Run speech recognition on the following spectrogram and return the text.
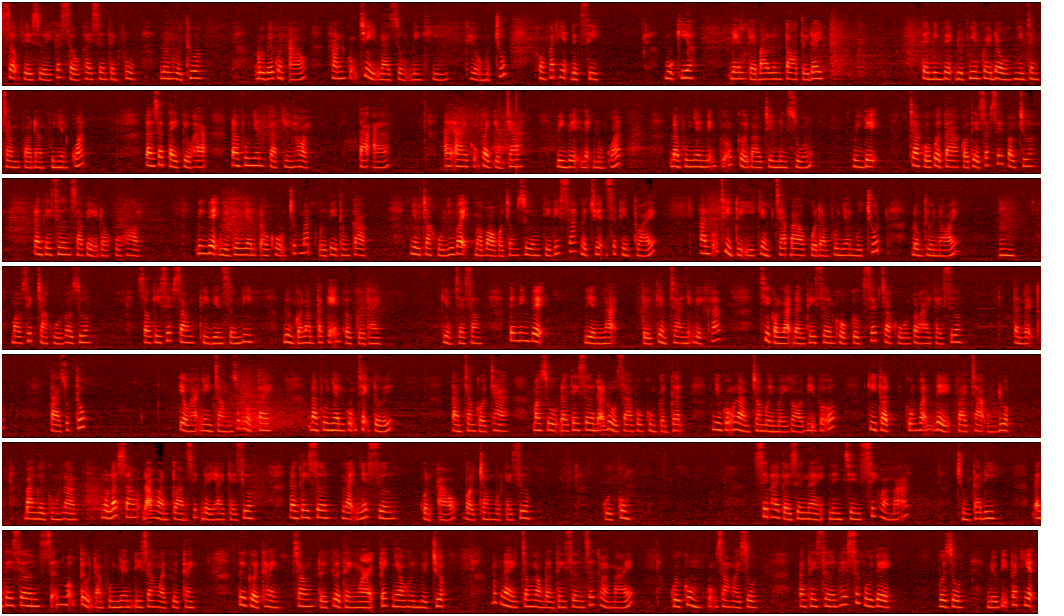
Sợ phía dưới cất xấu khai sơn thần phủ Luôn hồi thương. Đối với quần áo, Hắn cũng chỉ là dùng binh khí khều một chút, Không phát hiện được gì. Mụ kia, Đem cái bao lưng to tới đây. Tên minh vệ đột nhiên quay đầu Nhìn chầm chầm vào đàm phu nhân quát. Đang sát tay tiểu hạ, Đàm phu nhân cả kinh hỏi. Ta á, Ai ai cũng phải kiểm tra. Minh vệ lệnh lùng quát. Đàm phu nhân miễn cưỡng cởi bao trên lưng xuống. Huynh đệ, Cha khối của ta có thể sắp xếp vào chưa? Đằng Thế Sơn xa vẻ đau khổ hỏi. Binh vệ nhìn thương nhân đau khổ trước mắt với vẻ thông cảm. Nhiều trà khối như vậy mà bỏ vào trong giường Thì đích xác là chuyện sẽ phiền toái. Hắn cũng chỉ tùy ý kiểm tra bao của đàm phu nhân một chút Đồng thời nói Ừ, mau xếp trà cối vào dương. Sau khi xếp xong thì biến sớm đi Đừng có làm tắc kẽn ở cửa thành. Kiểm tra xong Tên binh vệ liền lại tới kiểm tra những người khác Chỉ còn lại đằng Thây Sơn khổ cực xếp trà khối vào hai cái xương. Tần đại thúc Ta giúp thúc. Tiểu hạ nhanh chóng giúp một tay Đàm phu nhân cũng chạy tới. 800 gói trà Mặc dù đằng Tây Sơn đã đổ ra vô cùng cẩn thận, Nhưng cũng làm cho mười mấy gói bị vỡ. Kỳ thật cũng vẫn để pha trà uống được. Ba người cùng làm, Một lát sau đã hoàn toàn xếp đầy hai cái dương Đằng Tây Sơn lại nhét xương, quần áo vào trong một cái dương Cuối cùng, Xếp hai cái dương này lên trên xích hỏa mã. Chúng ta đi. Đằng Tây Sơn dẫn mẫu tử đàm phu nhân đi ra ngoài cửa thành từ cửa thành trong tới cửa thành ngoài cách nhau hơn 10 trượng. Lúc này trong lòng đằng Thanh Sơn rất thoải mái, Cuối cùng cũng ra ngoài rồi. Đằng Thanh Sơn hết sức vui vẻ. Vừa rồi, nếu bị phát hiện,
